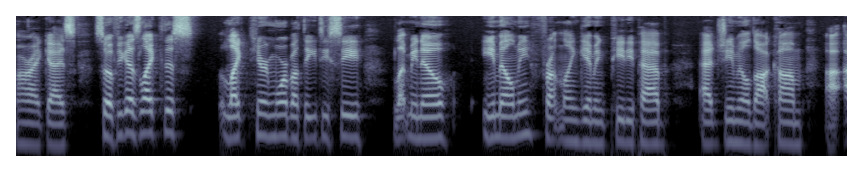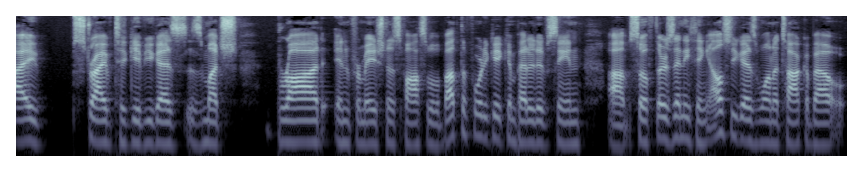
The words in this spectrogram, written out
All right, guys. So if you guys like this, like hearing more about the ETC, let me know. Email me, frontlinegamingpeteypab at gmail.com. Uh, I strive to give you guys as much broad information as possible about the 40k competitive scene. Um, so if there's anything else you guys want to talk about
